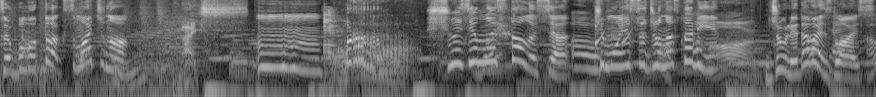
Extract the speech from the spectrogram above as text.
це було так смачно. Бррр. Що зі мною сталося? Чому я сиджу на столі? Джулі, давай злазь.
